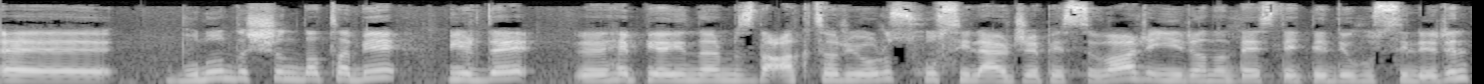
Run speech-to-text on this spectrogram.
E, bunun dışında tabii bir de hep yayınlarımızda aktarıyoruz. Husiler cephesi var. İran'ın desteklediği Husilerin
